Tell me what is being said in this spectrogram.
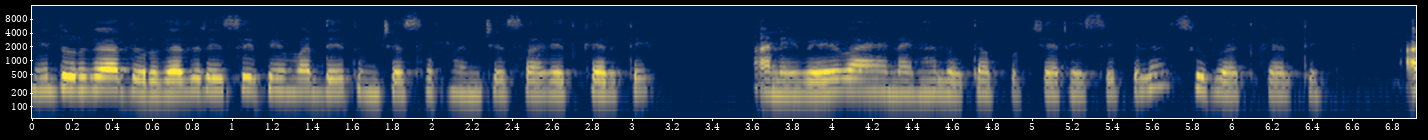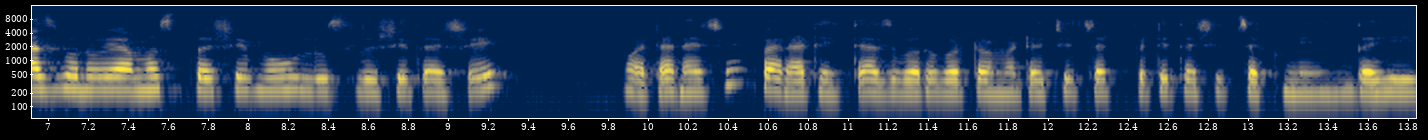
मी दुर्गा. दुर्गाज रेसिपीमध्ये तुमच्या सर्वांचे स्वागत करते. आणि वेळ वाया न घालवता पुढच्या रेसिपीला सुरुवात करते. आज बनवूया मस्त असे मऊ लुसलुशीत असे वाटाण्याचे पराठे. त्याचबरोबर टोमॅटोची चटपटी तशी चटणी दही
